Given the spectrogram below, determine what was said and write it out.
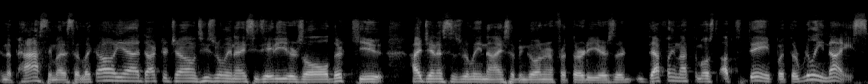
In the past, they might have said, like, oh, yeah, Dr. Jones, he's really nice. He's 80 years old. They're cute. Hygienist is really nice. I've been going there for 30 years. They're definitely not the most up to date, but they're really nice.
